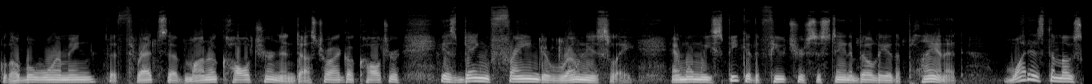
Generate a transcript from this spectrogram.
global warming, the threats of monoculture and industrial agriculture, is being framed erroneously. And when we speak of the future sustainability of the planet, what is the most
